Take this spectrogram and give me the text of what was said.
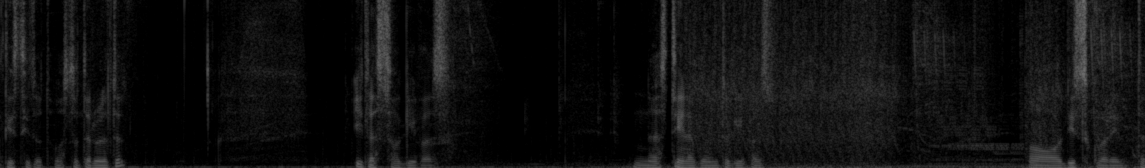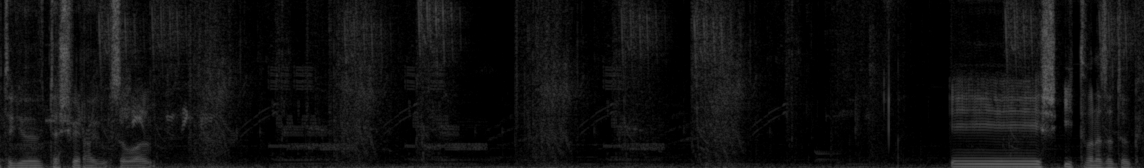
megtisztítottam azt a területet. Itt lesz a gép az. Na, ez tényleg olyan, mint a gép az. A Discovery, tehát egy ő testvérhajó, szóval... És itt van ez a dög.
